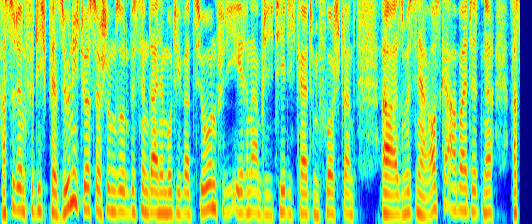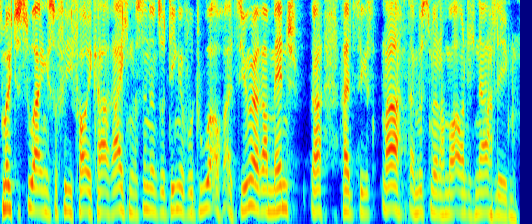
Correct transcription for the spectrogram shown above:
Hast du denn für dich persönlich, du hast ja schon so ein bisschen deine Motivation für die ehrenamtliche Tätigkeit im Vorstand äh, so ein bisschen herausgearbeitet. Ne? Was möchtest du eigentlich so für die VEK erreichen? Was sind denn so Dinge, wo du auch als jüngerer Mensch ja, halt ah, da müssen wir nochmal ordentlich nachlegen.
